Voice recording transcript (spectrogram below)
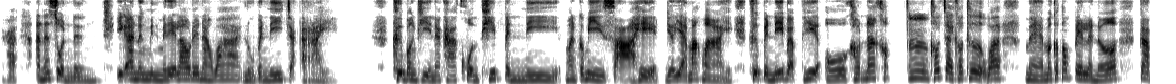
นะคะอันนั้นส่วนหนึ่ง อีกอันหนึงมินไม่ได้เล่าด้วยนะว่าหนูเป็นหนี้จากอะไร คือบางทีนะคะ คนที่เป็นหนี้มันก็มีสาเหตุเยอะแยะมากมาย คือเป็นหนี้แบบที่โอ้เขาหน้าเขา อืมเข้าใจเขาเถอะว่าแหมมันก็ต้องเป็นแหละเนอะ กับ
